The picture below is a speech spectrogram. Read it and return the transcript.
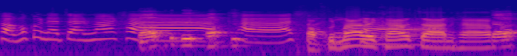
ขอบพระคุณอาจารย์มากค่ะครับยินดีครับค่ะขอบคุณสวัสดีมากเลยครับะอาจารย์ครับครับ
